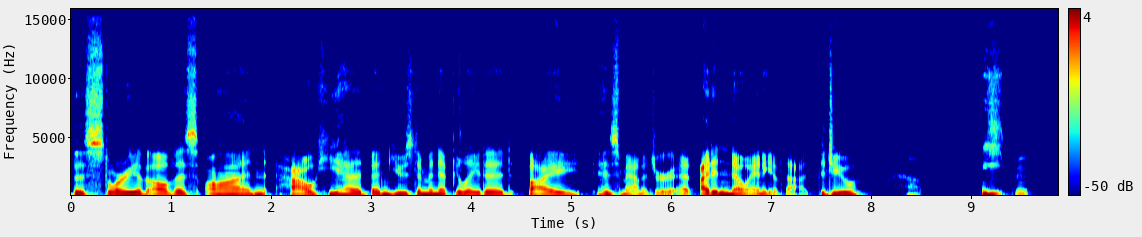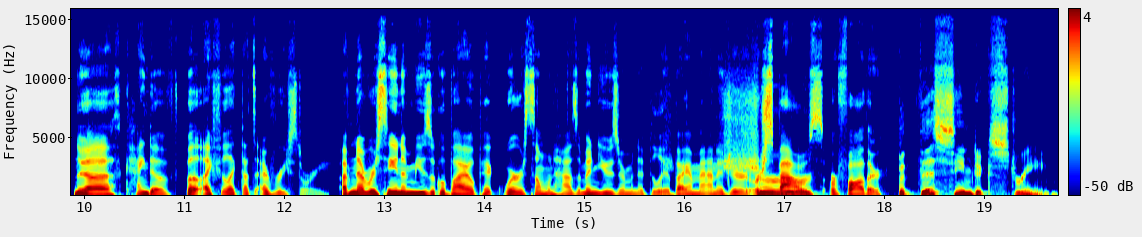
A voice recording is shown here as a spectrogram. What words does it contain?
the story of Elvis on how he had been used and manipulated by his manager. Uh, I didn't know any of that. Did you? Yeah kind of but i feel like that's every story i've never seen a musical biopic where someone hasn't been used or manipulated by a manager or spouse or father But this seemed extreme.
